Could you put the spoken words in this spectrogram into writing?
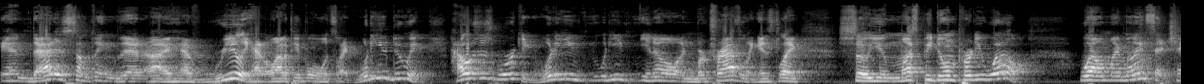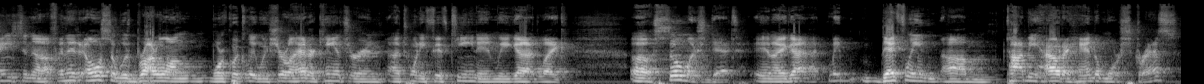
And that is something that I have really had a lot of people. It's like, what are you doing? How is this working? What are you, what do you, you know? And we're traveling. And it's like, so you must be doing pretty well. Well, my mindset changed enough, and it also was brought along more quickly when Cheryl had her cancer in uh, 2015, and we got like uh, so much debt, and I got definitely um, taught me how to handle more stress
